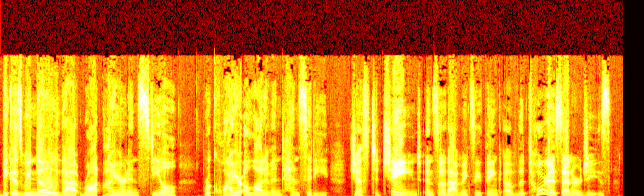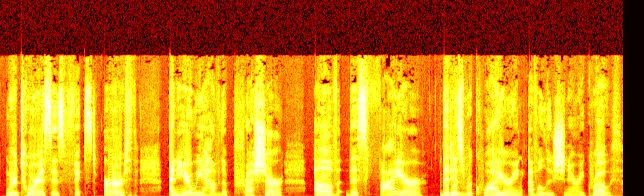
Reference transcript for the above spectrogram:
Because we know that wrought iron and steel require a lot of intensity just to change. And so that makes me think of the Taurus energies where Taurus is fixed earth. And here we have the pressure of this fire that is requiring evolutionary growth.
